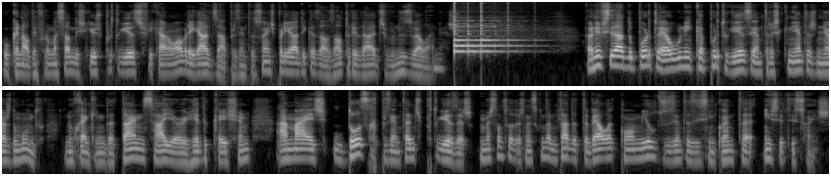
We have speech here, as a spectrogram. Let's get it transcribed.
O canal de informação diz que os portugueses ficaram obrigados a apresentações periódicas às autoridades venezuelanas. A Universidade do Porto é a única portuguesa entre as 500 melhores do mundo. No ranking da Times Higher Education, há mais 12 representantes portuguesas, mas estão todas na segunda metade da tabela com 1.250 instituições.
